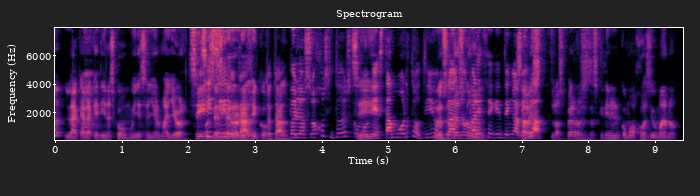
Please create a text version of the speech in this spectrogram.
La cara que tiene es como muy de señor mayor. Sí, O sea, sí, es terrorífico. Total. Pero los ojos y todo es como Sí. que está muerto, tío. Los en plan, ojos no como- parece que tenga ¿Sabes vida. los perros estos que tienen como ojos de humano?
